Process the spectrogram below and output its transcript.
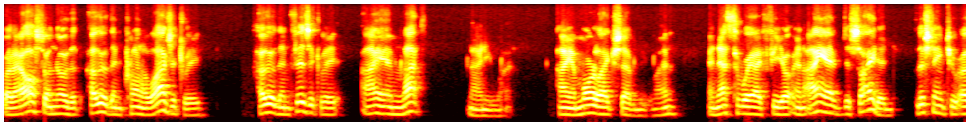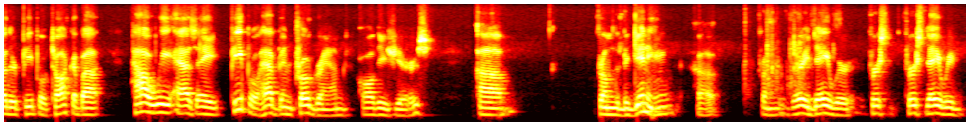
But I also know that other than chronologically, other than physically, I am not 91. I am more like 71. And that's the way I feel. And I have decided, listening to other people talk about how we as a people have been programmed all these years, uh, from the beginning, uh, from the very day we're first first day we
